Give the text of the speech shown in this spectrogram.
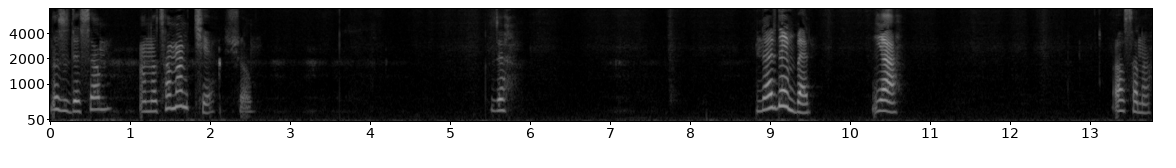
Nasıl desem anlatamam ki şu an. Zeh. Neredeyim ben? Ya. Al sana.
